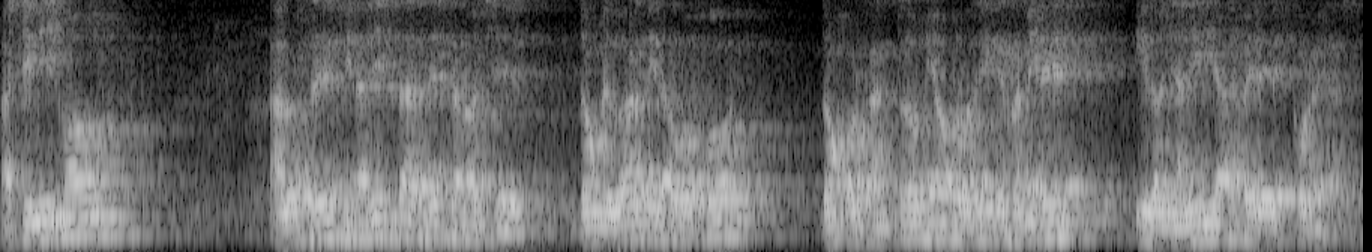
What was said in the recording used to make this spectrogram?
Asimismo, a los tres finalistas de esta noche, don Eduardo Hidalgo Ford, don Jorge Antonio Rodríguez Ramírez y doña Lidia Pérez Correas.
